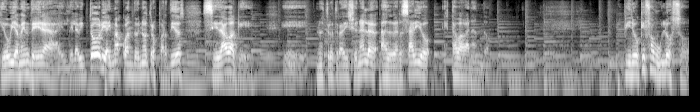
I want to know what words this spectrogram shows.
que obviamente era el de la victoria y más cuando en otros partidos se daba que eh, nuestro tradicional adversario estaba ganando. Pero qué fabuloso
